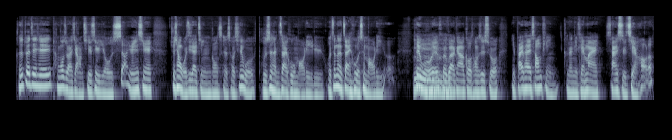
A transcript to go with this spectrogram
可是对这些团购主来讲，其实是一个优势啊。原因是因为，就像我自己在经营公司的时候，其实我不是很在乎毛利率，我真的在乎的是毛利额。所以我会回过来跟他沟通，是说，你白牌商品可能你可以卖三十件好了，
